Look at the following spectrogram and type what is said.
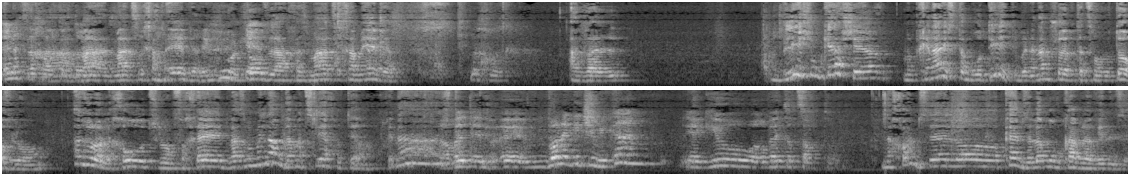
אין הצלחה יותר גדולה. מה- צריכה מעבר? אם הכל כן. טוב לך, אז מה צריכה מעבר? נכון. אבל בלי שום קשר, מבחינה הסתברותית, בן אדם שאוהב את עצמו וטוב לו, אז הוא לא לחוץ, לא מפחד, ואז ממילא הוא גם מצליח יותר. מבחינה... אבל, אה, בוא נגיד שמכאן יגיעו הרבה תוצאות טובות. נכון, זה לא... כן, זה לא מורכב להבין את זה.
